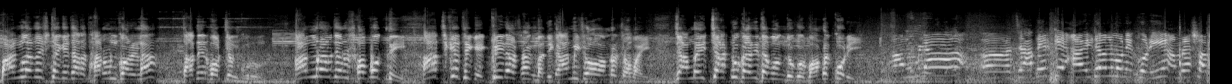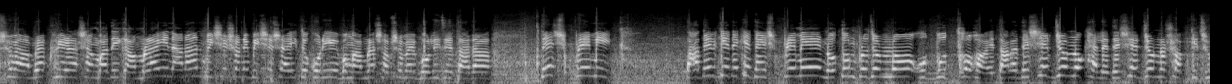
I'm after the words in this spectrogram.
বাংলাদেশটাকে যারা ধারণ করে না, তাদের বর্জন করুন। যেন শপথ নিই। আজকে থেকে ক্রীড়া সাংবাদিক, আমি সহ আমরা সবাই, যে আমরা এই চাটুকারিতা বন্ধ করব, আমরা করি। আমরা যাদেরকে আইডল মনে করি, আমরা সবসময়, আমরা ক্রীড়া সাংবাদিক, আমরাই নানান বিশেষণে বিশেষায়িত করি এবং আমরা সবসময় বলি যে তারা দেশপ্রেমিক। তাদেরকে দেখে দেশপ্রেমে নতুন প্রজন্ম উদ্বুদ্ধ হয়। তারা দেশের জন্য খেলে, দেশের জন্য সবকিছু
